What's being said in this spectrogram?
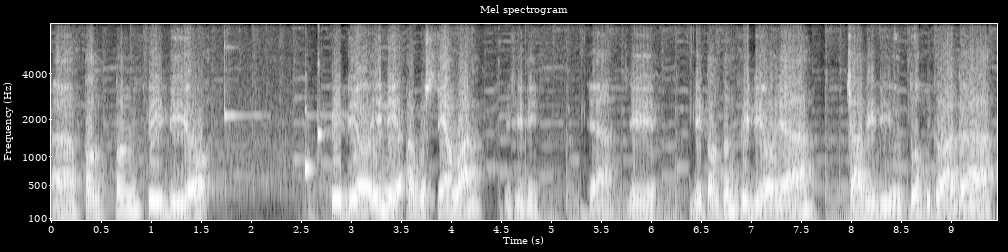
uh, tonton video video ini Agustiawan di sini ya. Di ditonton videonya cari di YouTube itu ada.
